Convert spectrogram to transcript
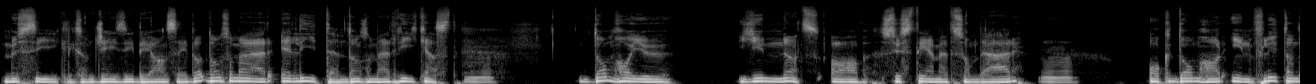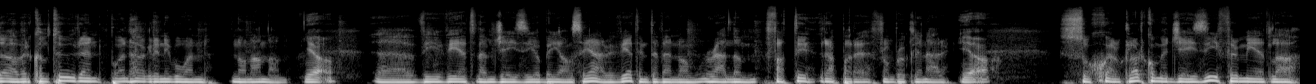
musik, liksom Jay-Z, Beyoncé. De, de som är eliten, de som är rikast, Mm. de har ju gynnats av systemet som det är. Mm. Och de har inflytande över kulturen på en högre nivå än någon annan. Ja. Eh, vi vet vem Jay-Z och Beyoncé är. Vi vet inte vem någon random fattig rappare från Brooklyn är. Ja. Så självklart kommer Jay-Z förmedla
